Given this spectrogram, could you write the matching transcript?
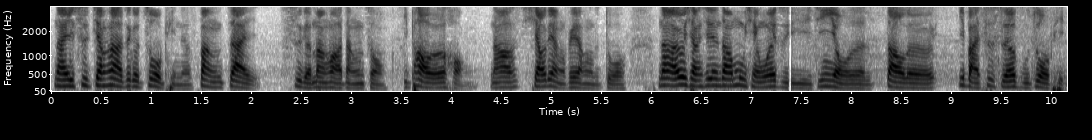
那于是将他的这个作品呢放在四个漫画当中，一炮而红，然后销量非常的多。那尤祥先生到目前为止已经有了到了一百四十二幅作品。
